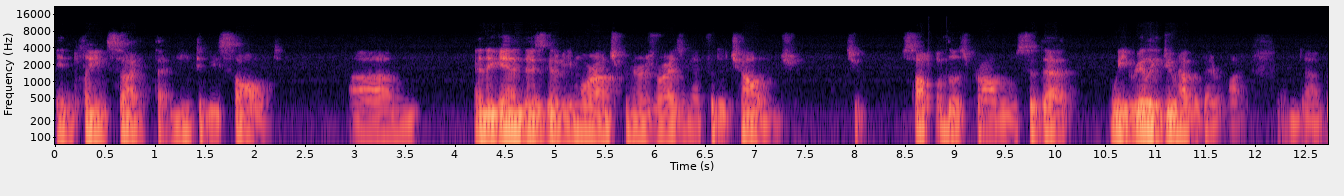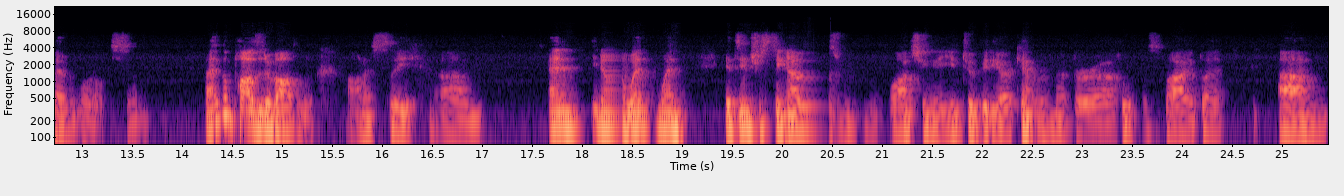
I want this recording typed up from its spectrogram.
in plain sight that need to be solved. Um, and again, there's going to be more entrepreneurs rising up to the challenge to solve those problems so that we really do have a better life and a better world. So I have a positive outlook, honestly. Um, and you know, when when it's interesting. I was watching a YouTube video. I can't remember uh, who it was by, but um,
